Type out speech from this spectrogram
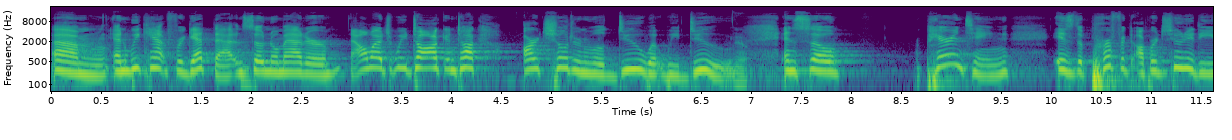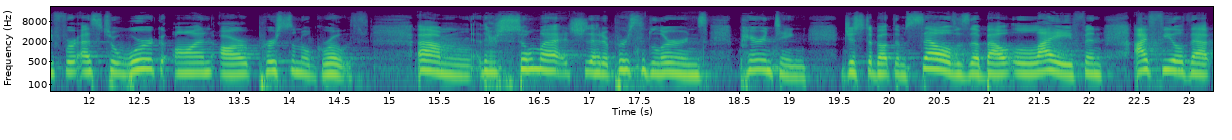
Um, and we can't forget that. And so, no matter how much we talk and talk, our children will do what we do. Yeah. And so, parenting is the perfect opportunity for us to work on our personal growth. Um, there's so much that a person learns parenting just about themselves, about life. And I feel that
